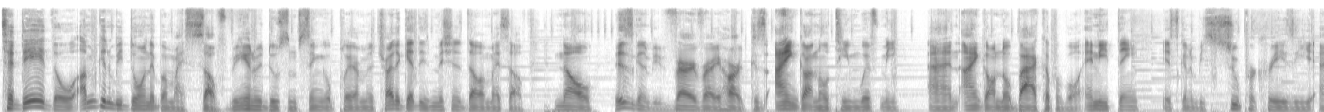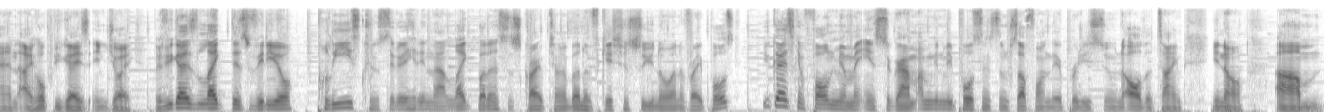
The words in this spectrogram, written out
Today though i'm going to be doing it by myself. We're going to do some single player. I'm going to try to get these missions done by myself. No this is going to be very very hard because i ain't got no team with me and i ain't got no backup about anything. It's to be super crazy and i hope you guys enjoy. But if you guys like this video please consider hitting that like button subscribe turn on notifications so you know whenever i post. You guys can follow me on my instagram. I'm gonna be posting some stuff on there pretty soon all the time you know. Um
